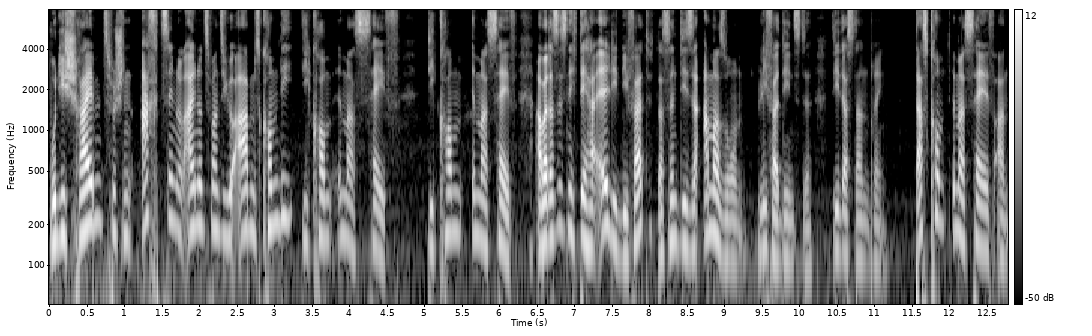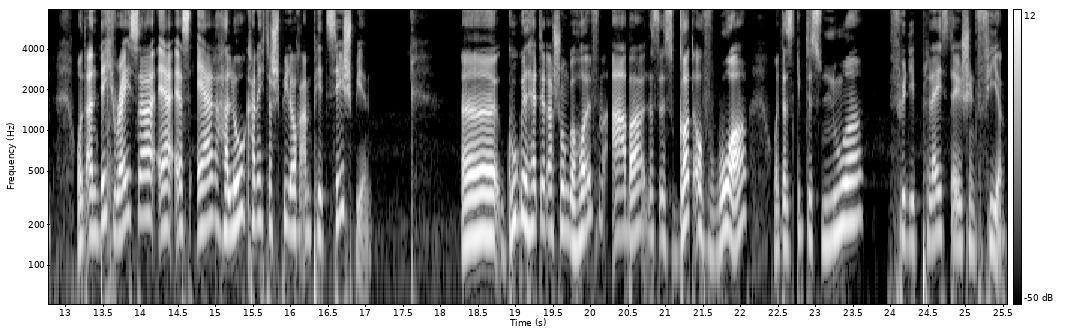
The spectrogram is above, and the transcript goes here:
wo die schreiben, zwischen 18 und 21 Uhr abends kommen die, die kommen immer safe. Die kommen immer safe. Aber das ist nicht DHL, die liefert, das sind diese Amazon-Lieferdienste, die das dann bringen. Das kommt immer safe an. Und an dich, Racer, RSR, hallo, kann ich das Spiel auch am PC spielen? Äh, Google hätte da schon geholfen, aber das ist God of War und das gibt es nur für die PlayStation 4.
